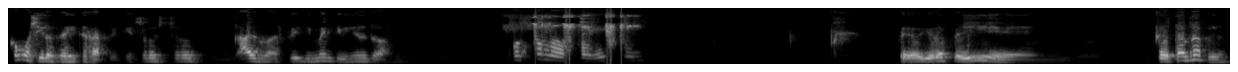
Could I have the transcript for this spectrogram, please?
¿Cómo si los trajiste rápido? Que solo, solo alma, espíritu y mente vinieron todos. Pues tú los. Pero yo los pedí, eh, pero tan rápido.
